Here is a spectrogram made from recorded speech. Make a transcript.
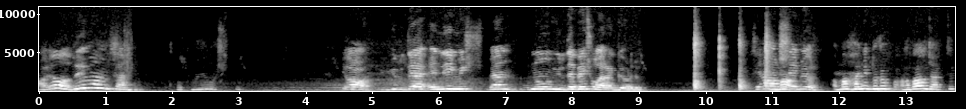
Alo duymuyor musun sen? Korkmaya başladım. Ya yüzde elliymiş. Ben bunu yüzde beş olarak gördüm. Seni Ama- alkışlayabiliyorum. Ama hani durup hava alacaktık.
